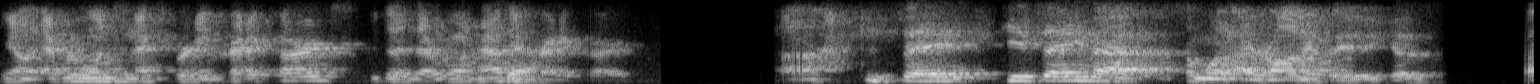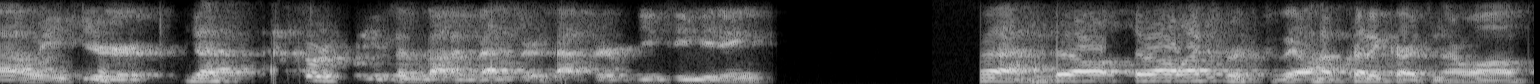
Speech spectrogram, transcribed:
you know, everyone's an expert in credit cards because everyone has Yeah. a credit card. Uh, He's saying he's saying that somewhat ironically because uh, we hear that's, that's sort of what he says about investors after VC meetings. Yeah, they're all they're all experts because they all have credit cards in their wallets.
